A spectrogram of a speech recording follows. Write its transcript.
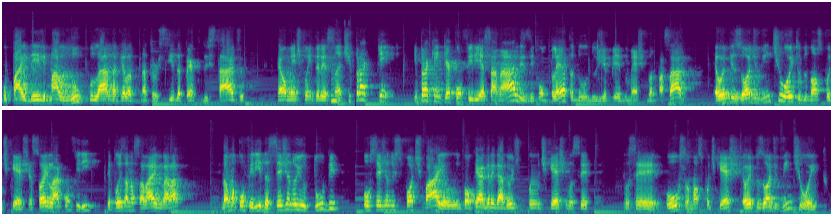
O pai dele maluco lá naquela na torcida perto do estádio. Realmente foi interessante. E para quem e para quem quer conferir essa análise completa do, do GP do México do ano passado, é o episódio 28 do nosso podcast. É só ir lá conferir. Depois da nossa live, vai lá, dá uma conferida, seja no YouTube ou seja no Spotify ou em qualquer agregador de podcast que você, você ouça o nosso podcast. É o episódio 28.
